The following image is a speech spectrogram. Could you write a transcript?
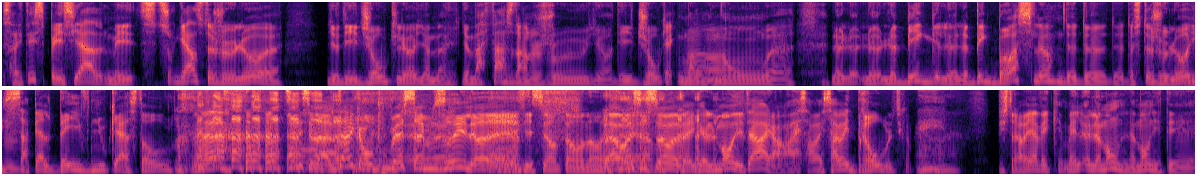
ça a été spécial. Mais si tu regardes ce jeu-là, euh, il y a des jokes, là, il y a, ma, il y a ma face dans le jeu, il y a des jokes avec mon Wow. nom. euh, le, le- le- le big, le, big boss là, de, de, de, de ce jeu-là, il s'appelle Dave Newcastle. tu sais, c'est dans le temps qu'on pouvait s'amuser. là. de ton nom. ah ouais, c'est ça. Que le monde était, ah, ah, ça, va, ça va être drôle. C'est comme, hein? Puis je travaillais avec. Mais le, monde, le monde était,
